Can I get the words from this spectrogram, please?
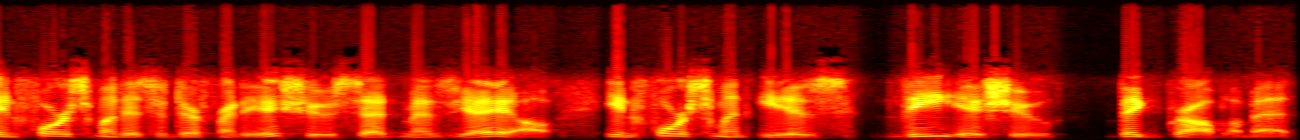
enforcement is a different issue, said Ms. Yale. Enforcement is the issue. Big problem, Ed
